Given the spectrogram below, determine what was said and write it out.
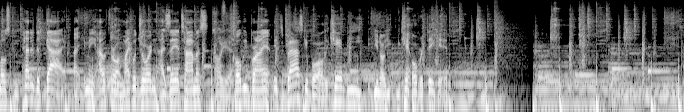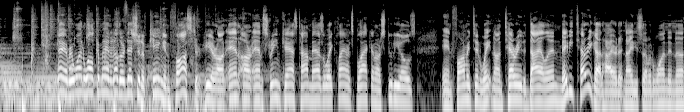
most competitive guy. I, I mean, I would throw in Michael Jordan, Isiah Thomas, Oh yeah. Kobe Bryant. It's basketball. It can't be. You know, you, you can't overthink it. Hey everyone, welcome in another edition of King and Foster here on NRM Streamcast. Tom Mazawey, Clarence Black in our studios in Farmington, waiting on Terry to dial in. Maybe Terry got hired at 97.1 and uh,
